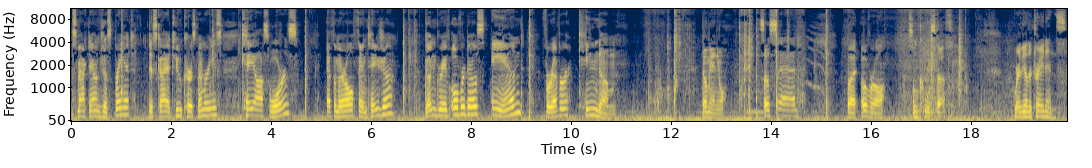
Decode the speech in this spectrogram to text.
SmackDown Just Bring It, Disgaea 2 Cursed Memories, Chaos Wars, Ephemeral Fantasia, Gungrave Overdose, and Forever Kingdom. No manual. So sad, but overall, some cool stuff. Where are the other trade-ins?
